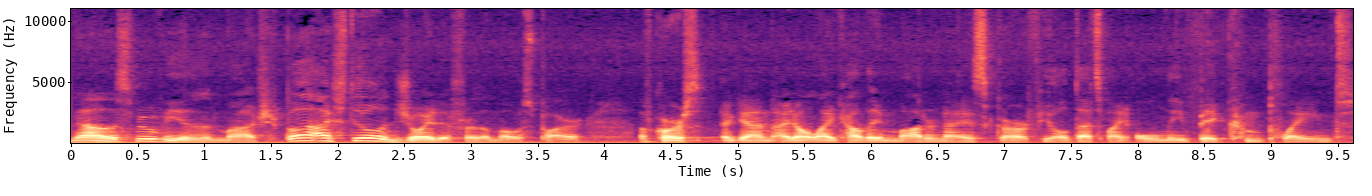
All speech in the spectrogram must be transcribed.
Now, this movie isn't much, but I still enjoyed it for the most part. Of course, again, I don't like how they modernized Garfield. That's my only big complaint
